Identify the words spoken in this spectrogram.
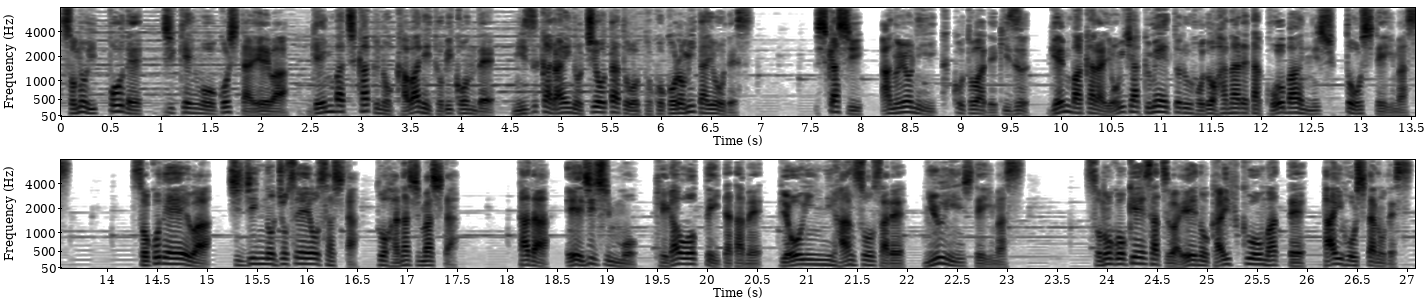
その一方で、事件を起こした A は、現場近くの川に飛び込んで、自ら命を絶とうと試みたようです。しかし、あの世に行くことはできず、現場から400メートルほど離れた交番に出頭しています。そこで A は、知人の女性を刺した、と話しました。ただ、A 自身も、怪我を負っていたため、病院に搬送され、入院しています。その後警察は A の回復を待って逮捕したのです。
